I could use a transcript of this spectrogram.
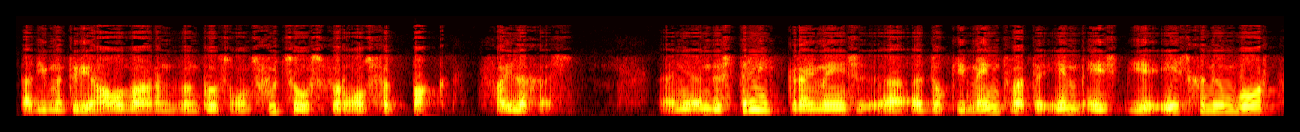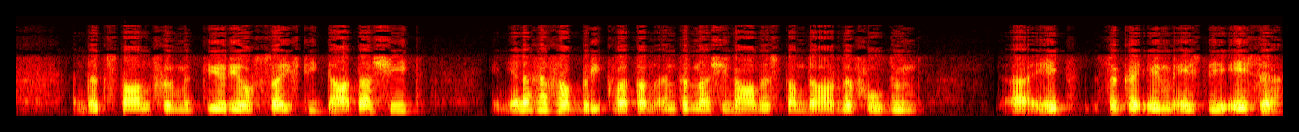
dat die materiaal waarin winkels ons voedsels vir ons verpak veilig is. In die industrie kry mense uh, 'n dokument wat 'n MSDS genoem word en dit staan vir Material Safety Data Sheet en enige fabriek wat aan internasionale standaarde voldoen, uh, het sulke MSDS'e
